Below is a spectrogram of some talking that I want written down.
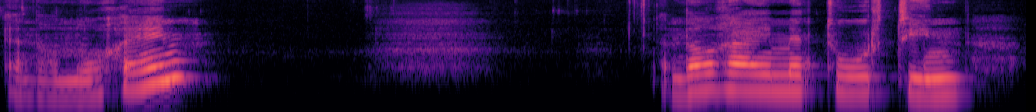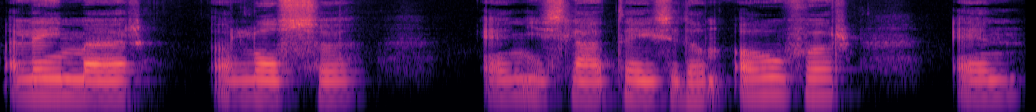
En dan nog een en dan ga je met toer 10 alleen maar een losse en je slaat deze dan over en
